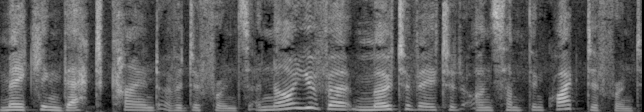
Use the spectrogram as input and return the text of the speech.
making that kind of a difference. And now you've uh, motivated on something quite different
